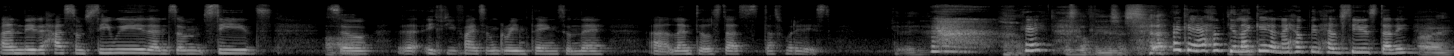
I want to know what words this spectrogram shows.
And it has some seaweed and some seeds. So uh, if you find some green things on the uh, lentils, that's that's what it is. Okay. Okay. It's lovely, isn't it? Okay. I hope you like it, and I hope it helps you study. Alright.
